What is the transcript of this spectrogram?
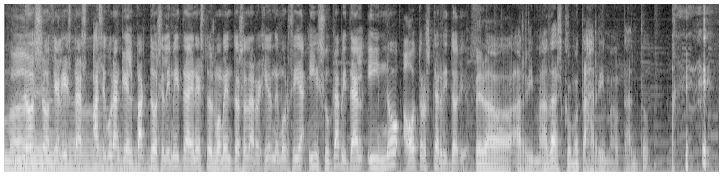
madre los socialistas aseguran que el pacto se limita en estos momentos a la región de Murcia y su capital y no a otros territorios. Pero arrimadas, ¿cómo te has arrimado tanto?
